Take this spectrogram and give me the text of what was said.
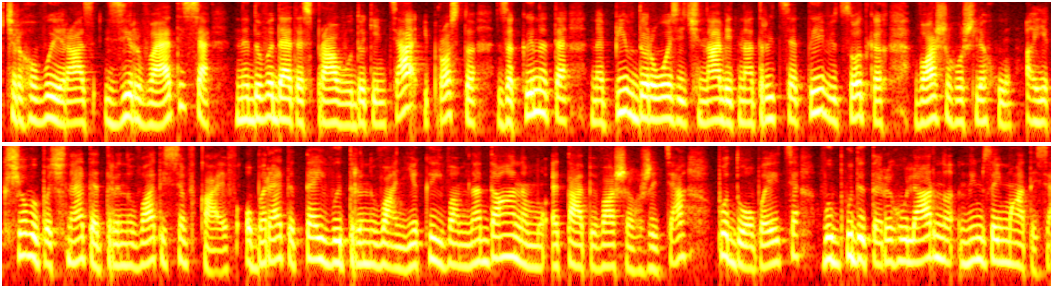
в черговий раз зірветеся, не доведете справу до кінця і просто закинете на півдорозі чи навіть на 30% вашого шляху. А якщо ви почнете тренуватися в кайф, оберете той вид тренувань, який вам на даному етапі вашого життя подобається, ви будете регулярно ним займатися.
